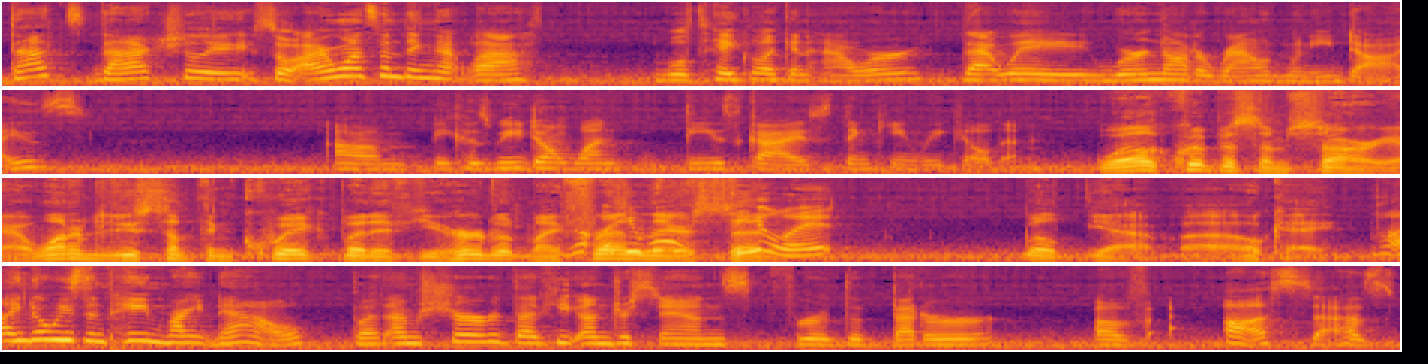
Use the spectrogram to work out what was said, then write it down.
that's that actually. So I want something that lasts will take like an hour. That way we're not around when he dies. Um, because we don't want these guys thinking we killed him. Well, Quipus, I'm sorry. I wanted to do something quick, but if you heard what my No, friend he there won't said. feel it. Well, yeah, uh, okay. Well, I know he's in pain right now, but I'm sure that he understands for the better of us as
